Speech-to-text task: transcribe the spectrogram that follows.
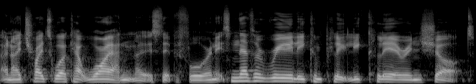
And I tried to work out why I hadn't noticed it before, and it's never really completely clear in shot.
